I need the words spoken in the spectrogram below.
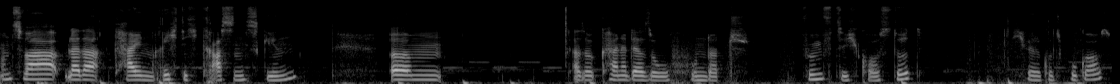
und zwar leider keinen richtig krassen Skin. Ähm, also keiner, der so 150 kostet. Ich wähle kurz Book aus.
